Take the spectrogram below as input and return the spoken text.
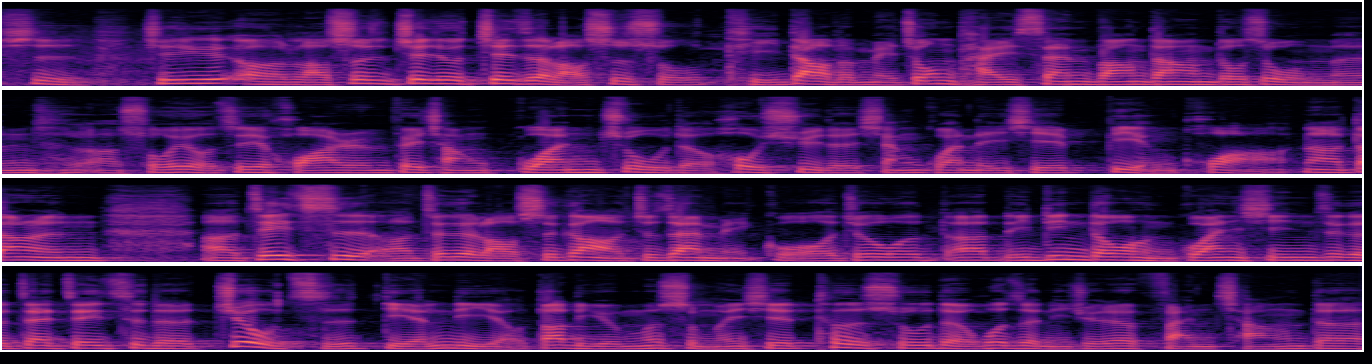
是，其实呃，老师这就接着老师所提到的美中台三方，当然都是我们啊所有这些华人非常关注的后续的相关的一些变化。那当然啊，这一次啊，这个老师刚好就在美国，就啊一定都很关心这个在这一次的就职典礼哦，到底有没有什么一些特殊的或者你觉得反常的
